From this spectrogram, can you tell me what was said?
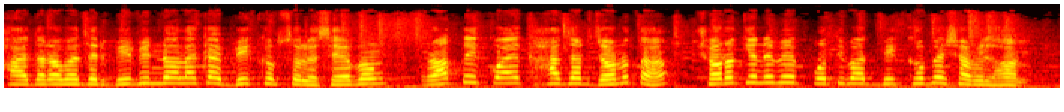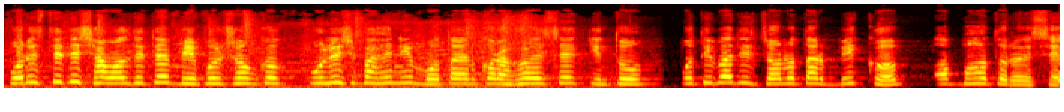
হায়দ্রাবাদের বিভিন্ন এলাকায় বিক্ষোভ চলেছে এবং রাতে কয়েক হাজার জনতা সড়কে নেমে প্রতিবাদ বিক্ষোভে সামিল হন। পরিস্থিতি সামাল দিতে বিপুল সংখ্যক পুলিশ বাহিনী মোতায়েন করা হয়েছে, কিন্তু প্রতিবাদী জনতার বিক্ষোভ অব্যাহত রয়েছে।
